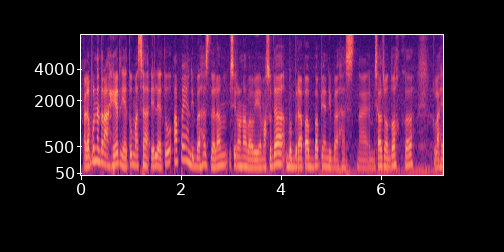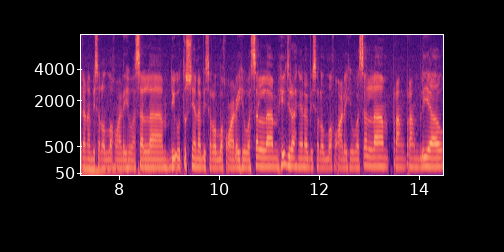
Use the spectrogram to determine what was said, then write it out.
Adapun yang terakhir yaitu masail yaitu apa yang dibahas dalam Sirah Nabawiyah. Maksudnya beberapa bab yang dibahas. Nah, misal contoh ke kelahiran Nabi Shallallahu alaihi wasallam, diutusnya Nabi Shallallahu alaihi wasallam, hijrahnya Nabi Shallallahu alaihi wasallam, perang-perang beliau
